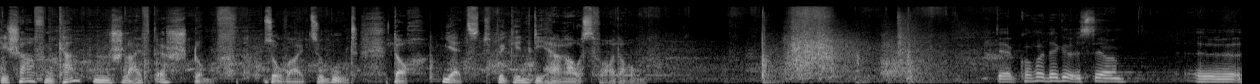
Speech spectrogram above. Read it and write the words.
Die scharfen Kanten schleift er stumpf. So weit, so gut. Doch jetzt beginnt die Herausforderung. Der Kofferdeckel ist ja äh,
